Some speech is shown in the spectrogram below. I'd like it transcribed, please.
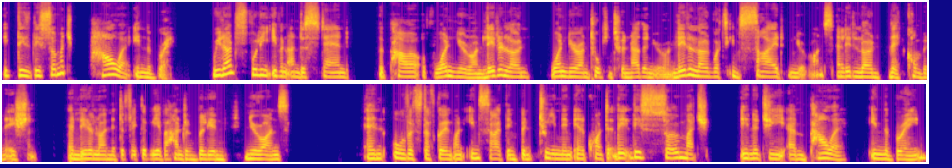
It, there's so much power in the brain. We don't fully even understand the power of one neuron, let alone one neuron talking to another neuron, let alone what's inside neurons, and let alone that combination, and let alone that the fact that we have 100 billion neurons and all the stuff going on inside them, between them in a quantum. There, there's so much energy and power in the brain.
